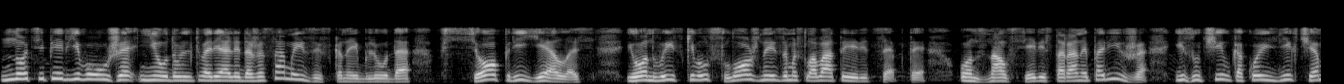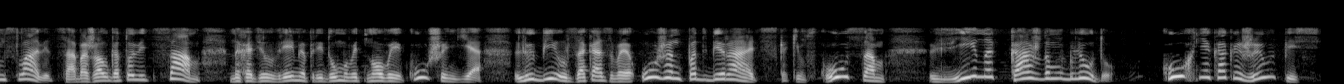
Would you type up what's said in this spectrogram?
Но теперь его уже не удовлетворяли даже самые изысканные блюда. Все приелось, и он выискивал сложные замысловатые рецепты. Он знал все рестораны Парижа, изучил, какой из них чем славится, обожал готовить сам, находил время придумывать новые кушанья, любил, заказывая ужин, подбирать, с каким вкусом, вина к каждому блюду. Кухня, как и живопись,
